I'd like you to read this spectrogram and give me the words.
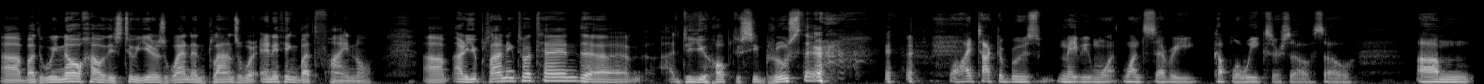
Uh, but we know how these two years went, and plans were anything but final. Um, are you planning to attend? Uh, do you hope to see Bruce there? Well, I talk to Bruce maybe one, once every couple of weeks or so. So, um,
